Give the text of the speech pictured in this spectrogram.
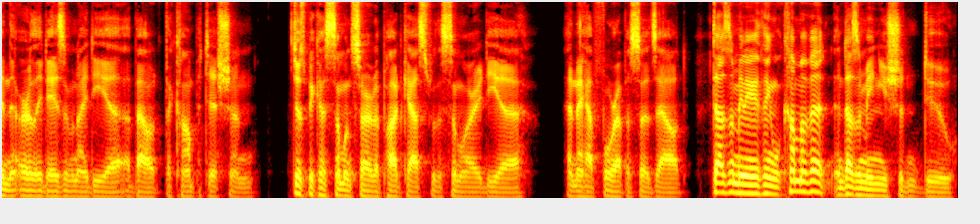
in the early days of an idea about the competition. Just because someone started a podcast with a similar idea and they have four episodes out doesn't mean anything will come of it and doesn't mean you shouldn't do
